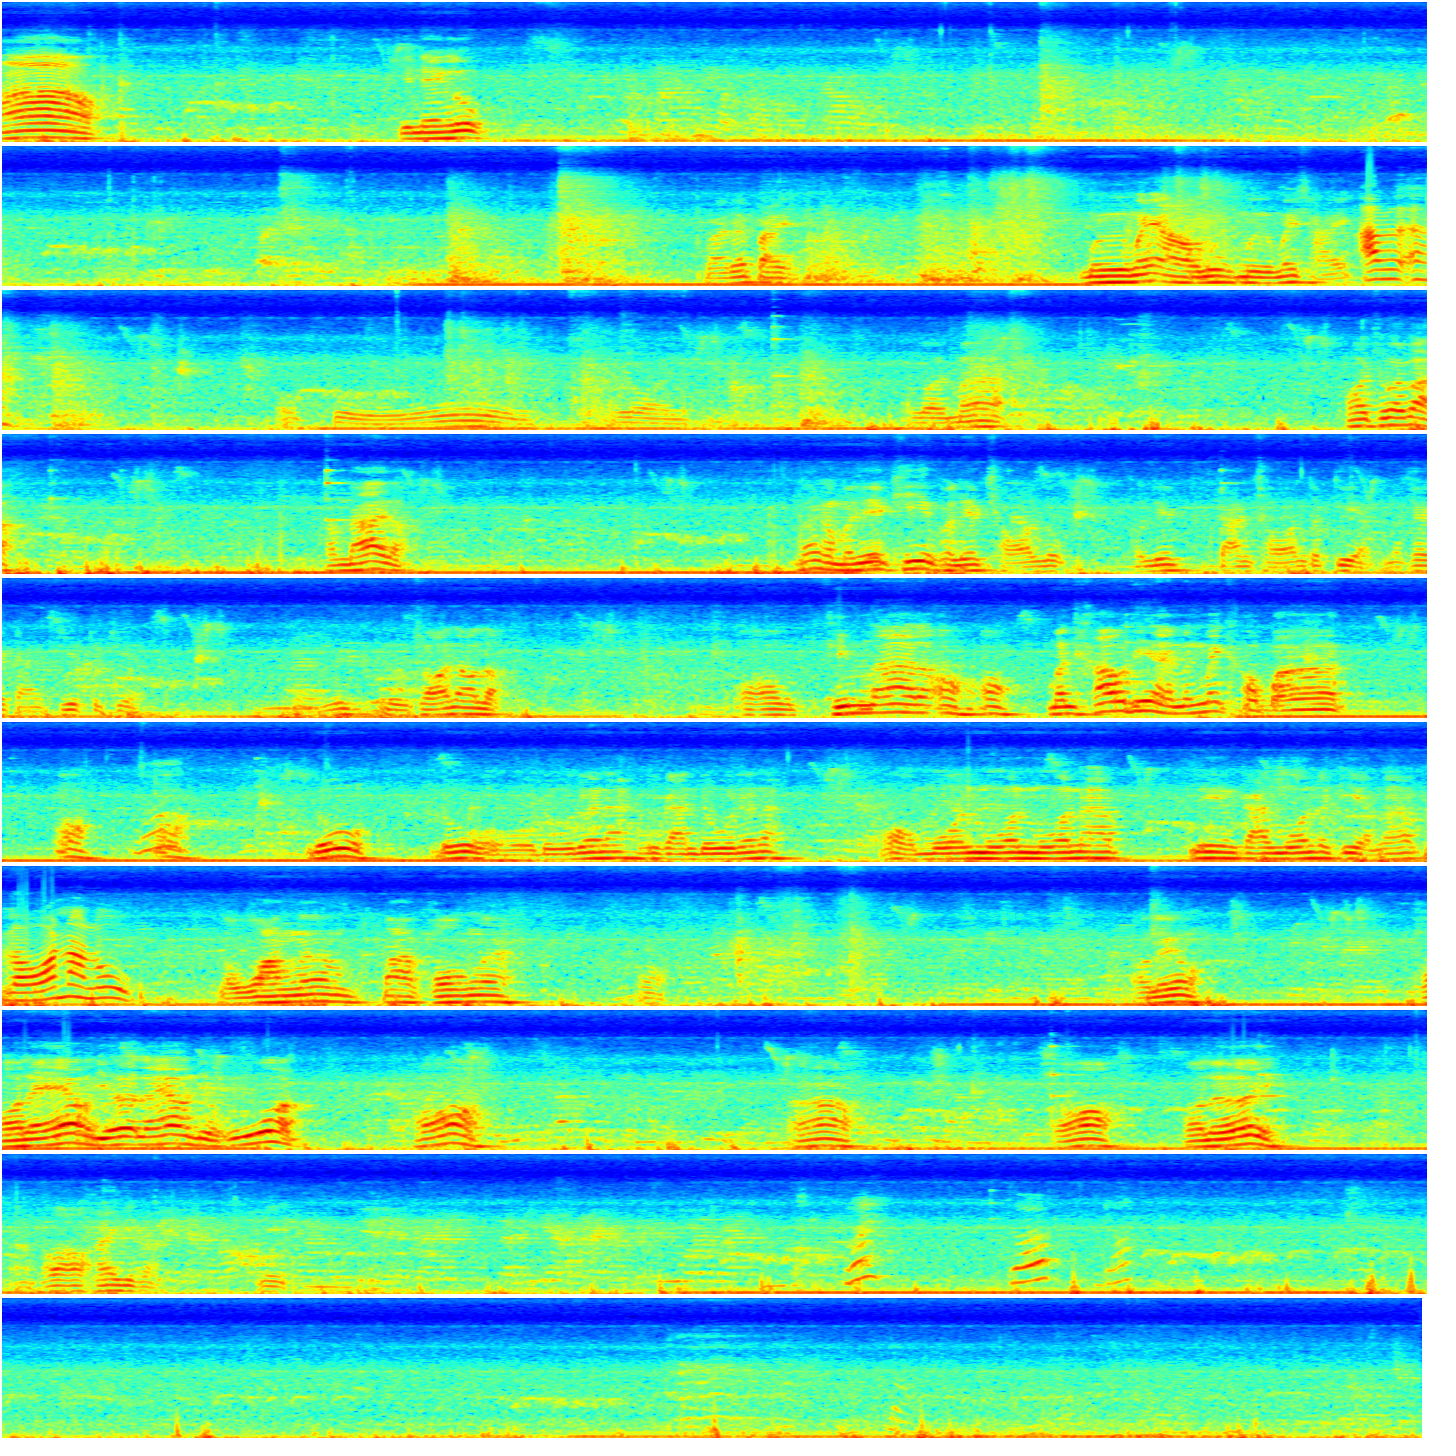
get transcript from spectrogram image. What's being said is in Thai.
อ้าว กินเองลูก ไปได้ไป มือไม่เอาลูกมือไม่ใช้ เอาเลยอะ โอ้โห อร่อย อร่อยมาก พอช่วยป่ะ ทำได้เหรอ นั่นเขามาเรียกคีบเขาเรียกช้อนลูกเขาเรียกการช้อนตะเกียบไม่ใช่การคีบตะเกียบโอ้นี่หนูช้อนเอาเหรออ๋อพิมพ์หน้าแล้วอ๋ออ๋อมันเข้าที่ไหนมันไม่เข้าปากอ๋ออ๋อดูดูโอ้โหดูด้วยนะมีการดูด้วยนะอ๋อม้วนม้วนม้วนนะครับ นี่เป็นการม้วนตะเกียบนะครับ ร้อนอะลูกระวังนะปากพองนะอ๋อเอาเร็วพอแล้ว เยอะแล้ว เดี๋ยวอ้วกพออ้าว พอพอเลยอะพอเอาให้ดีกว่านี่เฮ้ยเดี๋ยวเดี๋ยว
